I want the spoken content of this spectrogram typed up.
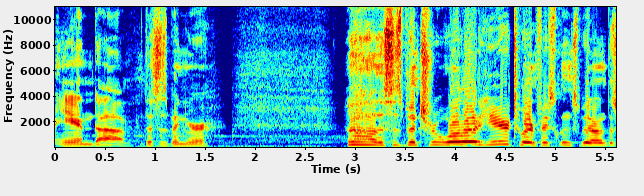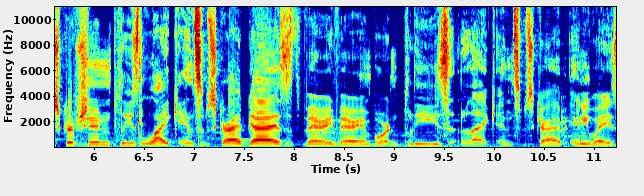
and uh, this has been your Oh, this has been Tru Warlord here. Twitter and Facebook links will be down in the description. Please like and subscribe, guys. It's very, very important. Please like and subscribe. Anyways.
